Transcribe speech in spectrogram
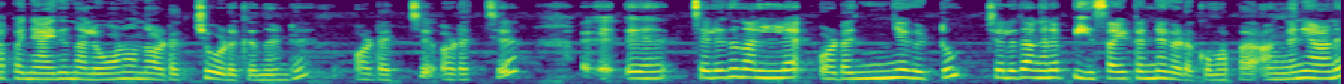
അപ്പം ഞാൻ ഇത് നല്ലോണം ഒന്ന് ഉടച്ചു കൊടുക്കുന്നുണ്ട്. ഉടച്ച് ഉടച്ച്. ചിലത് നല്ല ഉടഞ്ഞ് കിട്ടും ചിലത് അങ്ങനെ പീസായിട്ട് തന്നെ കിടക്കും. അപ്പോൾ അങ്ങനെയാണ്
